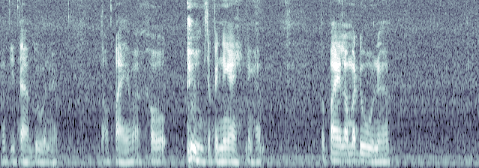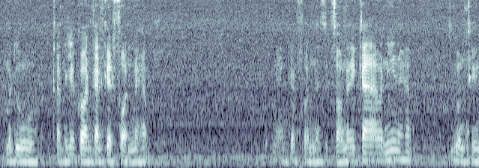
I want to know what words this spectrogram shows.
ต้องติดตามดูนะครับ ต่อไปว่าเขาจะเป็นยังไงนะครับ ต่อไปเรามาดูนะครับ มาดูการพยากรณ์การเกิดฝนนะครับงานเกิดฝนนะ12นาฬิกาวันนี้นะครับ รวมถึง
